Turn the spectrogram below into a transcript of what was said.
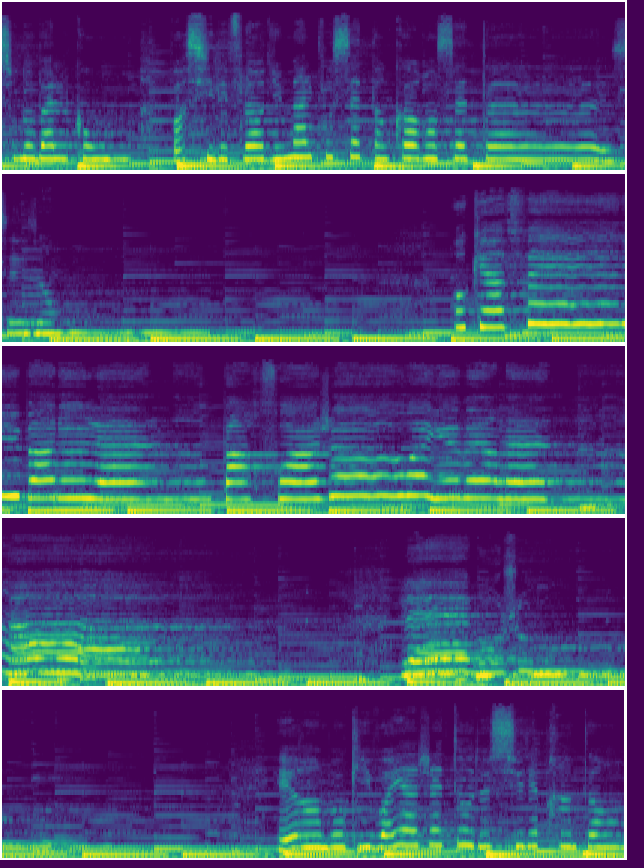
Sur nos balcons, voir si les fleurs du mal poussaient encore en cette euh, saison. Au café du bas de laine, parfois je voyais Verlaine. Ah, les beaux jours. voyageait au-dessus des printemps,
